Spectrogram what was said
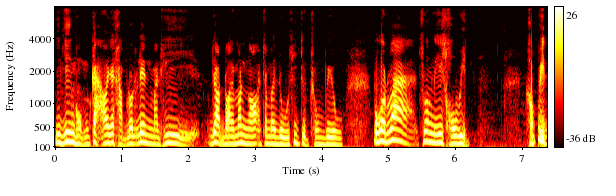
จริงๆ ผมกะว่าจะขับรถเล่นมาที่ยอดดอยม่อนเงาะจะมาดูที่จุดชมวิว ปรากฏว่าช่วงนี้โควิดเขาปิด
